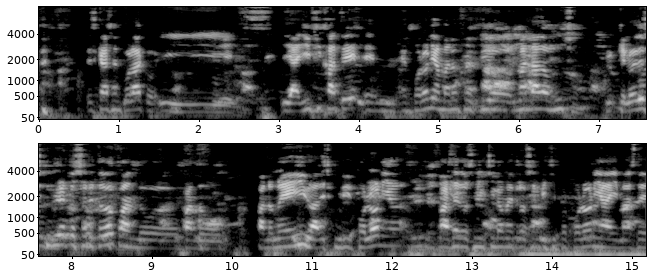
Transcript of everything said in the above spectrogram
es casa en polaco y, y allí fíjate, en, en, Polonia me han ofrecido, me han dado mucho, que lo he descubierto sobre todo cuando, cuando cuando me he ido a descubrir Polonia, más de 2.000 kilómetros en bici por Polonia y más de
